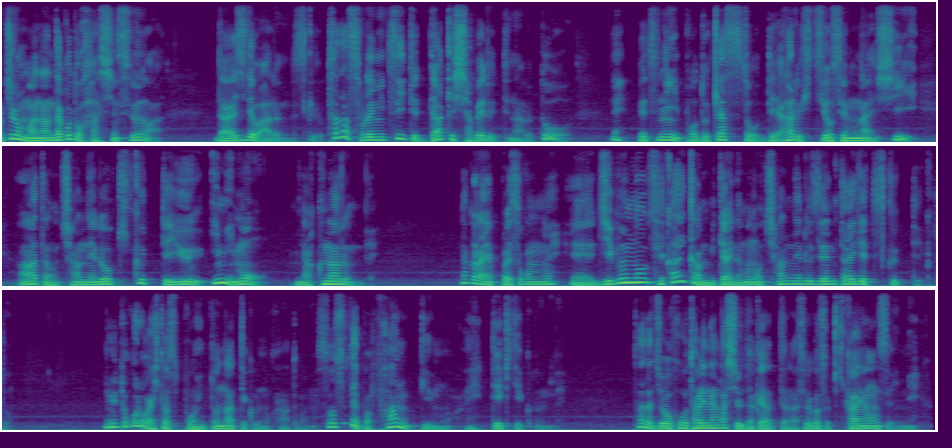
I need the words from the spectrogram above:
もちろん学んだことを発信するのは大事ではあるんですけど、ただそれについてだけ喋るってなると、ね、別にポッドキャストである必要性もないし、あなたのチャンネルを聞くっていう意味もなくなるんで。だからやっぱりそこのね、えー、自分の世界観みたいなものをチャンネル全体で作っていくと。いうところが一つポイントになってくるのかなと思います。そうするとやっぱファンっていうものがね、できてくるんで。ただ情報を垂れ流してるだけだったら、それこそ機械音声にね、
